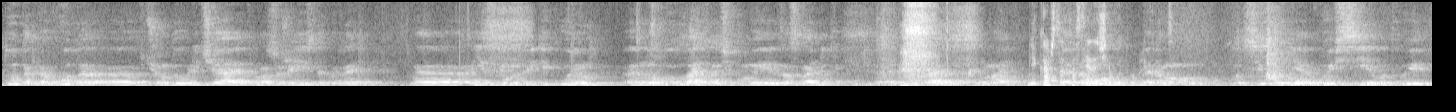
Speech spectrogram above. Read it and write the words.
Кто-то кого-то э, в чем-то уличает. У нас уже есть такое, знаете, э, если мы критикуем э, новую власть, значит мы засланники Путина. Это неправильно, понимаете? Мне кажется, Поэтому- последующая будет публикация. Поэтому вот сегодня вы все, вот вы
